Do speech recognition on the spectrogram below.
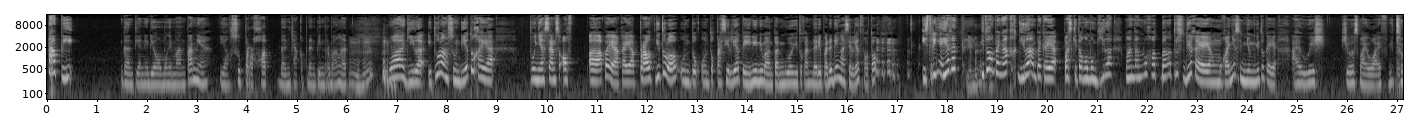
Tapi gantiannya dia ngomongin mantannya yang super hot dan cakep dan pinter banget. Wah gila, itu langsung dia tuh kayak punya sense of uh, apa ya kayak proud gitu loh untuk untuk kasih lihat ya ini ini mantan gue gitu kan. Daripada dia ngasih lihat foto istrinya iya kan? Iya bener. itu sampai ngakak gila. Sampai kayak pas kita ngomong gila mantan lu hot banget. Terus dia kayak yang mukanya senyum gitu kayak I wish she was my wife gitu.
